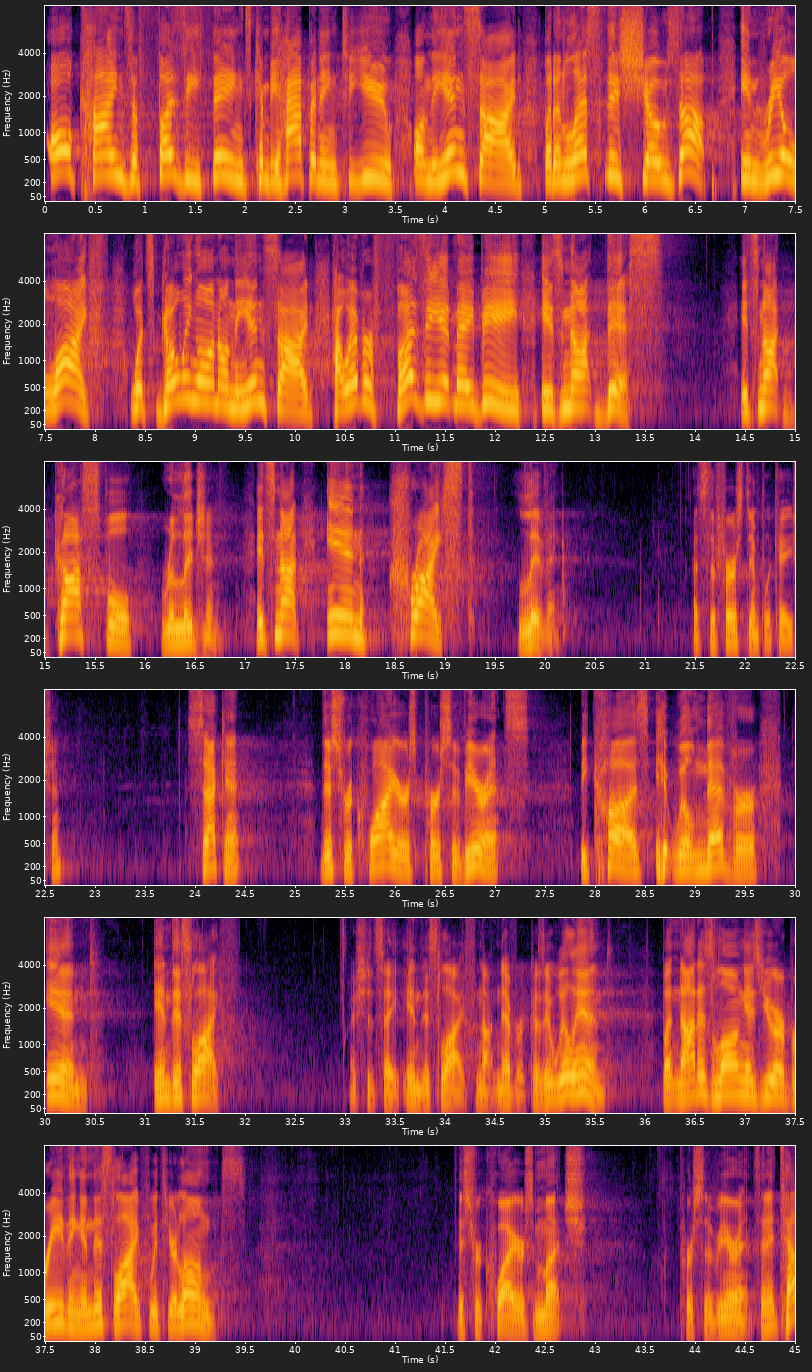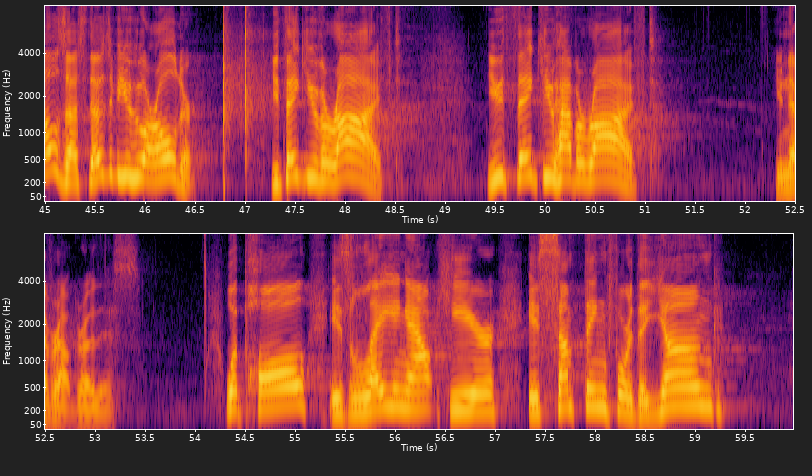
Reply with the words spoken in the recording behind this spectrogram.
all kinds of fuzzy things can be happening to you on the inside, but unless this shows up in real life, what's going on on the inside, however fuzzy it may be, is not this. It's not gospel religion. It's not in Christ living. That's the first implication. Second, this requires perseverance because it will never end in this life. I should say, in this life, not never, because it will end, but not as long as you are breathing in this life with your lungs. This requires much perseverance. And it tells us, those of you who are older, you think you've arrived, you think you have arrived, you never outgrow this. What Paul is laying out here is something for the young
